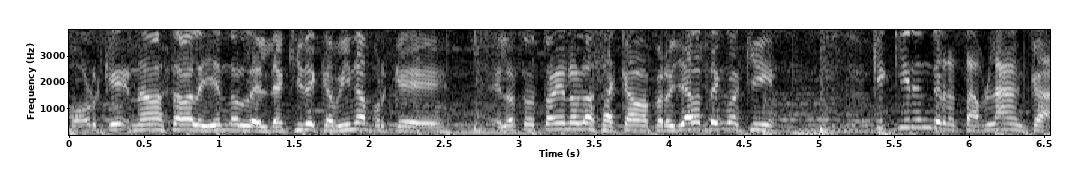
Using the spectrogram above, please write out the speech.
Porque nada estaba leyendo el de aquí de cabina porque el otro todavía no lo sacaba, pero ya lo tengo aquí. ¿Qué quieren de Rata Blanca?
